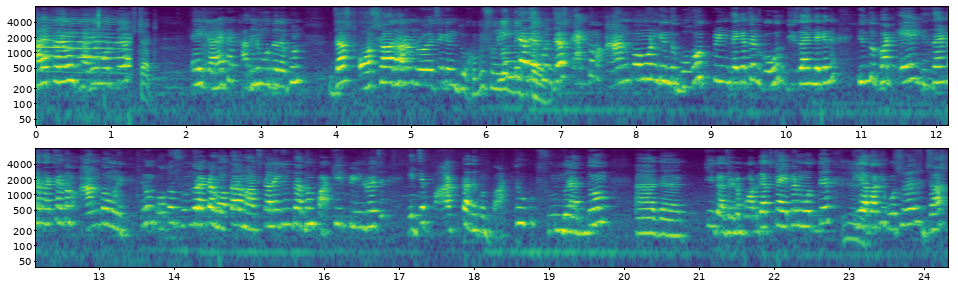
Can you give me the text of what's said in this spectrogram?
আর একটা দেখুন খাদির মধ্যে। এই যে আরেকটা খাদির মধ্যে দেখুন জাস্ট অসাধারণ রয়েছে কিন্তু। খুবই সুন্দর দেখতে। দেখুন জাস্ট একদম আনকমন কিন্তু। বহুত প্রিন্ট দেখেছেন বহুত ডিজাইন দেখেছেন কিন্তু বাট এই ডিজাইনটা থাকছে একদম আনকমন এবং কত সুন্দর একটা লতার মাঝখানে কিন্তু একদম পাখির প্রিন্ট রয়েছে। এই যে পাটটা দেখুন পাটটাও খুব সুন্দর একদম কি গাছ এটা বট গাছ টাইপের মধ্যে টিয়া পাখি বসে রয়েছে। জাস্ট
